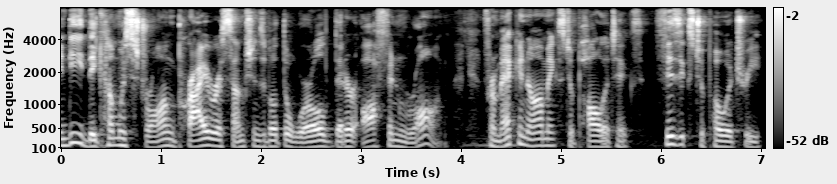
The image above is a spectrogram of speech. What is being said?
Indeed, they come with strong prior assumptions about the world that are often wrong. From economics to politics, physics to poetry,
